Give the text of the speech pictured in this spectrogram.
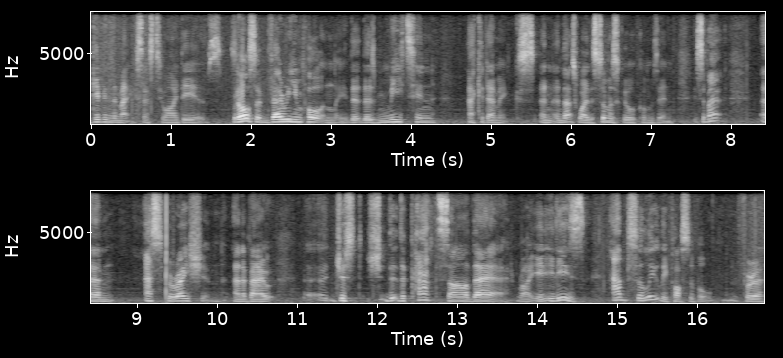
giving them access to ideas. But also, very importantly, that there's meeting academics, and, and that's why the summer school comes in. It's about um, aspiration and about uh, just the, the, paths are there, right? It, it is absolutely possible for a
